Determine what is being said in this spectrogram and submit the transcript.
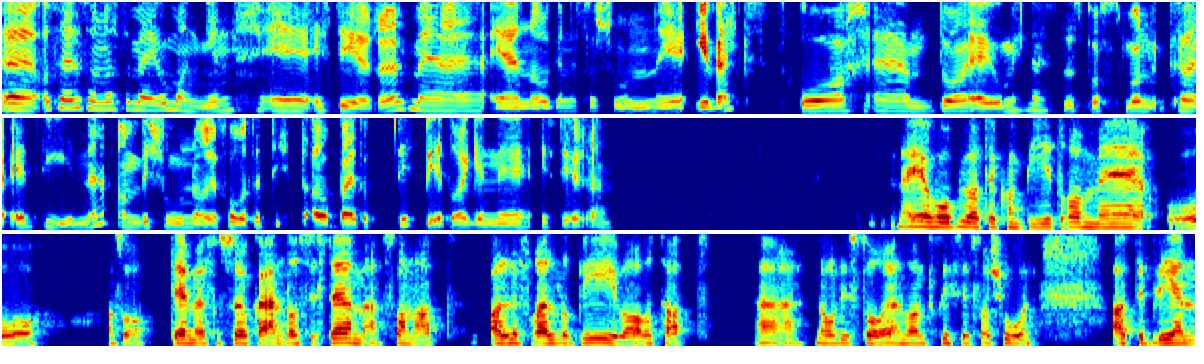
Eh, og så er det sånn at Vi er jo mange i, i styret. Vi er en organisasjon i, i vekst. og eh, Da er jo mitt neste spørsmål hva er dine ambisjoner i forhold til ditt arbeid og ditt bidrag inn i, i styret? Nei, Jeg håper jo at jeg kan bidra med å altså det med å forsøke å endre systemet, sånn at alle foreldre blir ivaretatt eh, når de står i en vanskelig situasjon. At det blir, en,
